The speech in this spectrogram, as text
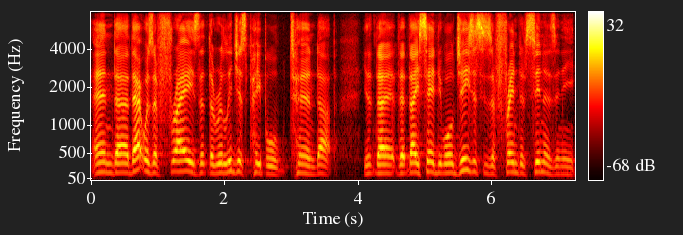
And uh, that was a phrase that the religious people turned up. They, that they said, well, Jesus is a friend of sinners and he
